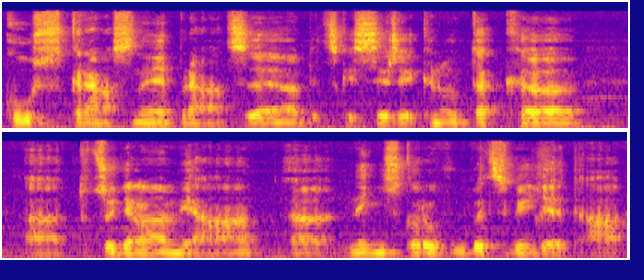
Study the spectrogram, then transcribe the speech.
kus krásné práce a vždycky si řeknu, tak a to, co dělám já, není skoro vůbec vidět. A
